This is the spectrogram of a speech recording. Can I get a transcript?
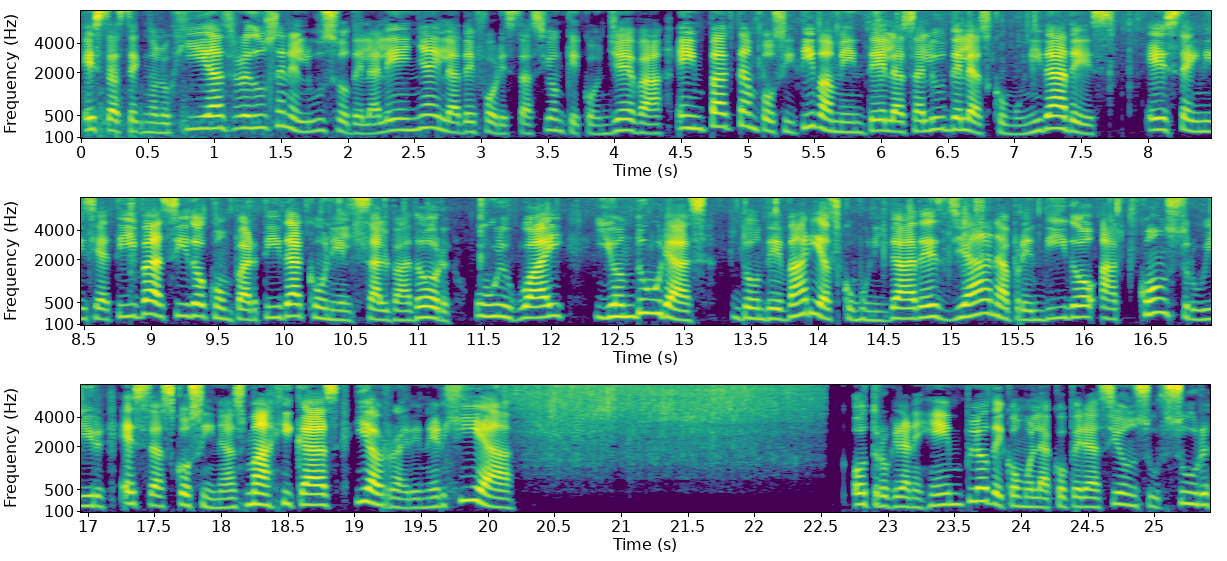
Estas tecnologías reducen el uso de la leña y la deforestación que conlleva e impactan positivamente la salud de las comunidades. Esta iniciativa ha sido compartida con El Salvador, Uruguay y Honduras, donde varias comunidades ya han aprendido a construir estas cocinas mágicas y ahorrar energía. Otro gran ejemplo de cómo la cooperación sur-sur,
